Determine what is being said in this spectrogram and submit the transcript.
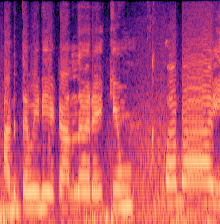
അടുത്ത വീഡിയോ കാണുന്നവരേക്കും ബൈ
